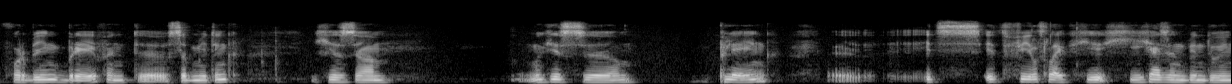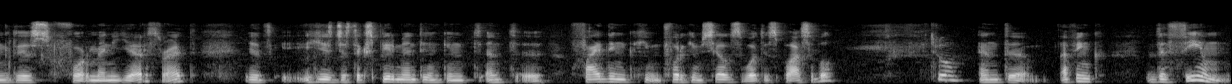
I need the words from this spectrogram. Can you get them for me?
for being brave and uh, submitting his um, his um, playing. Uh, it's it feels like he he hasn't been doing this for many years, right? It he's just experimenting and and uh, finding him for himself what is possible True. and uh, I think the theme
